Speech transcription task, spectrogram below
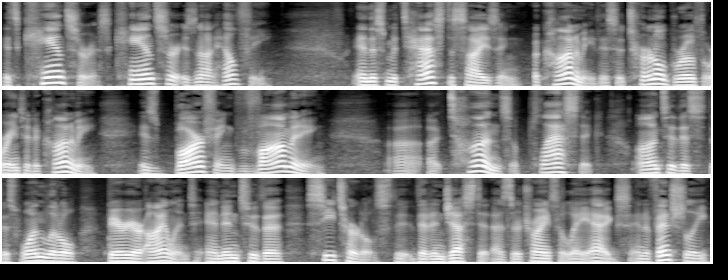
It's cancerous. Cancer is not healthy. And this metastasizing economy, this eternal growth oriented economy, is barfing, vomiting uh, uh, tons of plastic onto this, this one little barrier island and into the sea turtles that, that ingest it as they're trying to lay eggs. And eventually,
